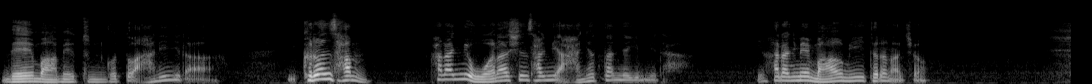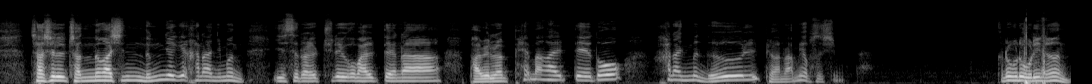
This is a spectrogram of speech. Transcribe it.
내 마음에 둔 것도 아니니라. 그런 삶 하나님이 원하신 삶이 아니었다는 얘기입니다. 하나님의 마음이 드러나죠. 사실 전능하신 능력의 하나님은 이스라엘 출애굽할 때나 바벨론 패망할 때도 하나님은 늘 변함이 없으십니다. 그러므로 우리는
